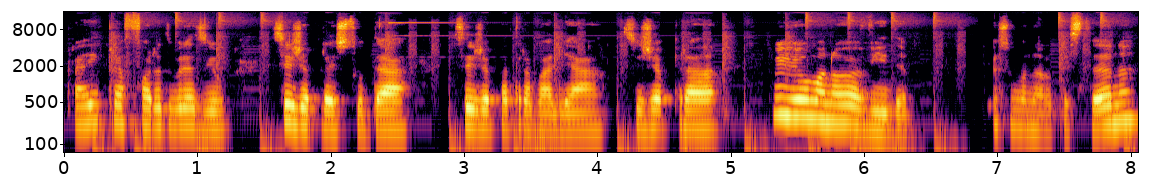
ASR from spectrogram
para ir para fora do Brasil, seja para estudar, seja para trabalhar, seja para viver uma nova vida. Eu sou Manuela Pestana,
